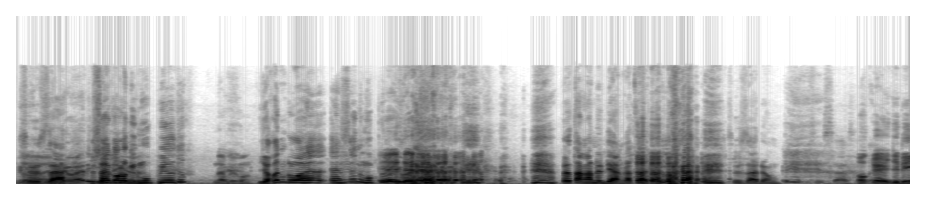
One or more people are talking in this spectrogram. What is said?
Susah. Susah kalau gini lagi ngupil tuh. Kenapa emang? Ya kan kalau handstand ngupil Iya, gimana? Terus tangannya diangkat satu. Susah dong. Susah. Oke, jadi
